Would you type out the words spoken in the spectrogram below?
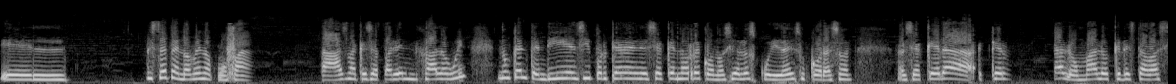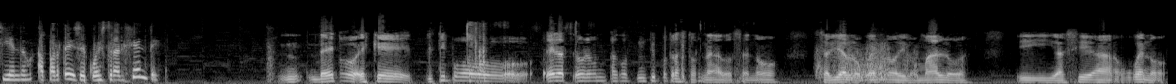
el, este fenómeno como fantasma que se aparece en Halloween, nunca entendí en sí por qué decía que no reconocía la oscuridad de su corazón. O sea, que era, que era lo malo que él estaba haciendo, aparte de secuestrar gente. Mm, De hecho, es que el tipo era, un, tipo trastornado, o sea, no sabía lo bueno y lo malo y hacía, bueno,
